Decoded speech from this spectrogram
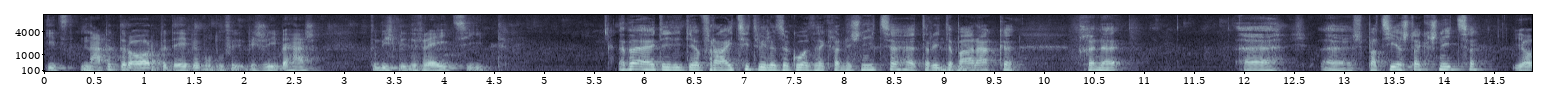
jetzt neben der Arbeit, eben, die du beschrieben hast, zum Beispiel in der Freizeit? Eben, er hat in der Freizeit, weil er so gut hat können schnitzen hat er in der Baracke können, äh, äh, Spazierstöcke schnitzen. Ja,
